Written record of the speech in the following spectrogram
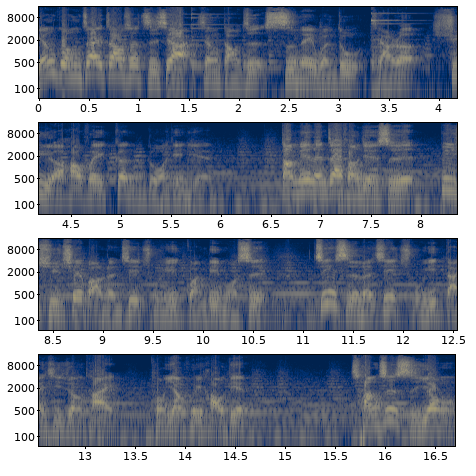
阳光在照射之下将导致室内温度加热，续而耗费更多电源。当没人在房间时，必须确保冷气处于关闭模式，即使冷气处于待机状态，同样会耗电。尝试使用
